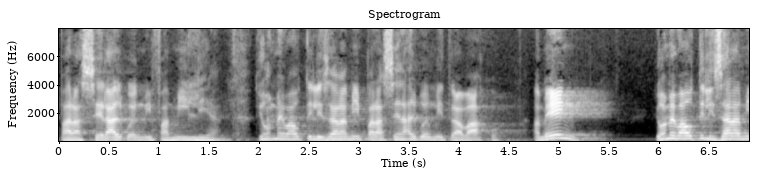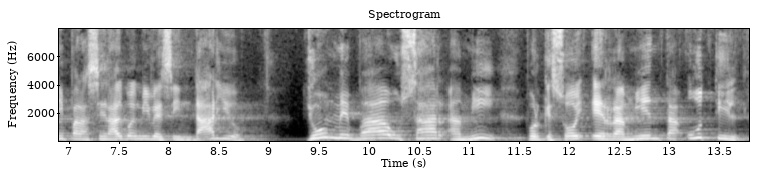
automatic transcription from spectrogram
para hacer algo en mi familia. Dios me va a utilizar a mí para hacer algo en mi trabajo. Amén. Dios me va a utilizar a mí para hacer algo en mi vecindario. Dios me va a usar a mí porque soy herramienta útil.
